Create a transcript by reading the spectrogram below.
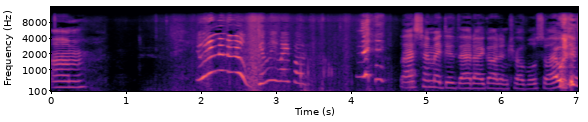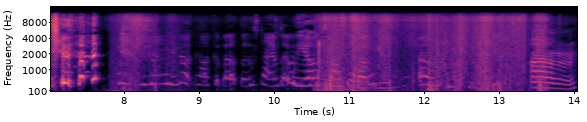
Um, No, no, no, no! Give me my phone. last time I did that, I got in trouble, so I wouldn't do that. we don't talk about those times. I We don't talk about you. Oh. Um,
